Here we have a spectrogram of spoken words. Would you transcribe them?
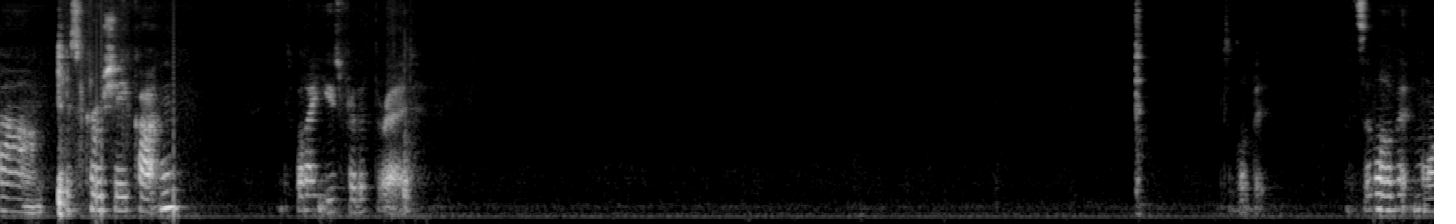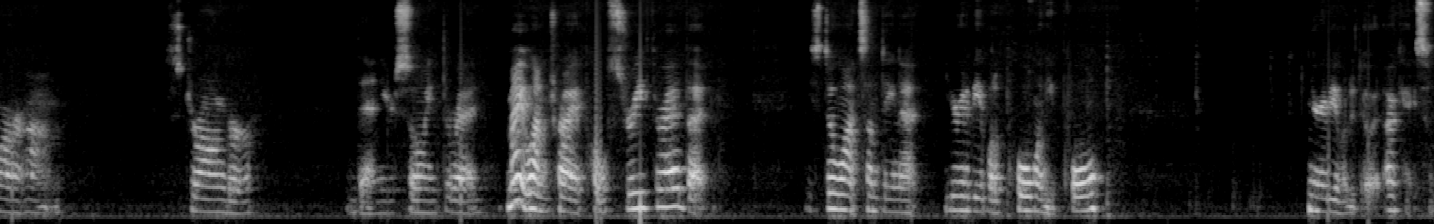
um, this crochet cotton. That's what I use for the thread. It's a little bit, it's a little bit more um, stronger than your sewing thread. You might want to try upholstery thread, but you still want something that you're going to be able to pull when you pull you're gonna be able to do it. Okay, so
